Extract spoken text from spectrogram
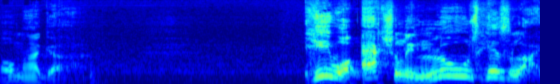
Oh my God. He will actually lose his life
